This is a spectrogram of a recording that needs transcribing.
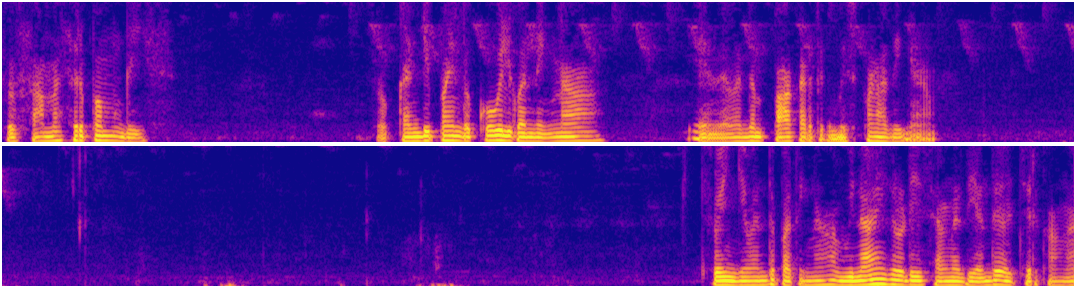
ஸோ செம சிற்பம் கைஸ் ஸோ கண்டிப்பாக இந்த கோவிலுக்கு வந்தீங்கன்னா இதை வந்து பார்க்குறதுக்கு மிஸ் பண்ணாதீங்க. ஸோ இங்கே வந்து பார்த்திங்கன்னா விநாயகருடைய சன்னதி வந்து வச்சுருக்காங்க.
